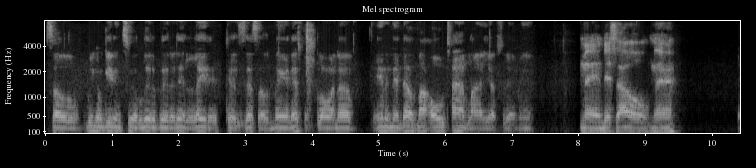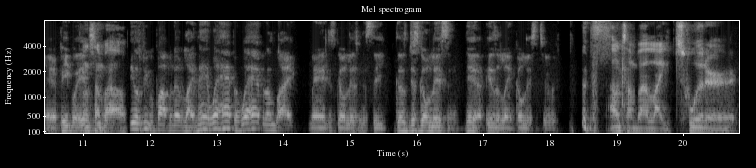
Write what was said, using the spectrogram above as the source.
So, we're going to get into a little bit of that later because that's a man that's been blowing up the internet. That was my whole timeline yesterday, man. Man, that's all, man. Yeah, people, it was people, it was people popping up like, man, what happened? What happened? I'm like, man, just go listen to see. Go, just go listen. Here, here's a link. Go listen to it. I'm talking about like Twitter,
